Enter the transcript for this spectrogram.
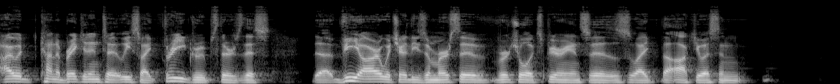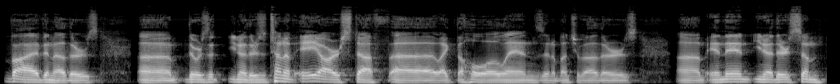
I would kind of break it into at least like three groups. There's this the VR, which are these immersive virtual experiences like the Oculus and Vive and others. Um, there was a you know there's a ton of AR stuff uh, like the Hololens and a bunch of others, um, and then you know there's some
